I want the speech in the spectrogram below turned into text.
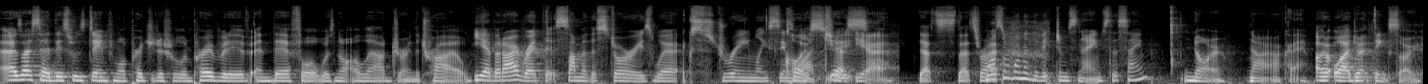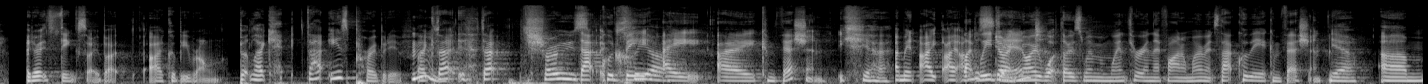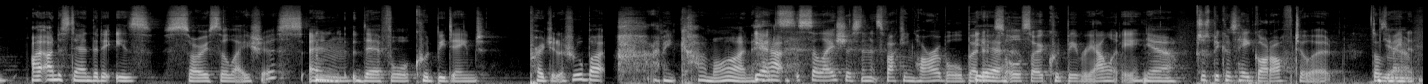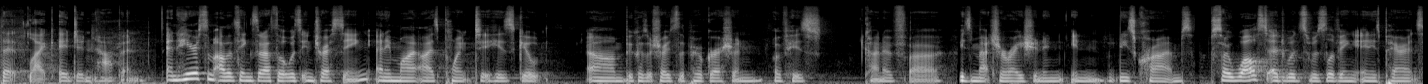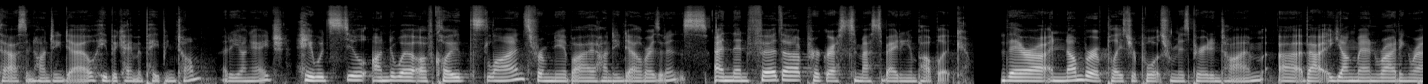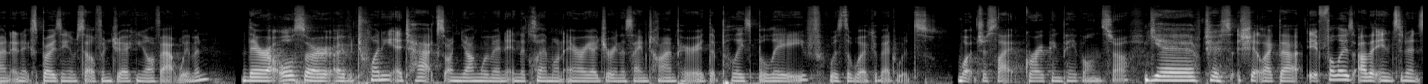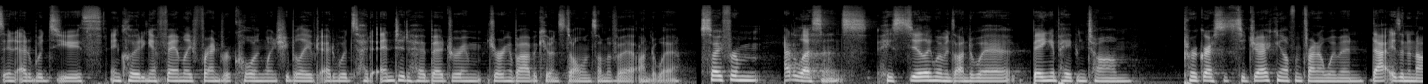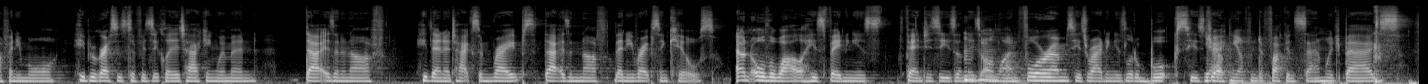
As I said, this was deemed more prejudicial than probative and therefore was not allowed during the trial. Yeah, but I read that some of the stories were extremely similar Close, to yes. yeah. That's that's right. Wasn't one of the victims' names the same? no, No, okay. I, well, I don't think so. I don't think so, but I could be wrong. But like that is probative. Like that that shows Hmm. That could clear, be a a confession. yeah. I mean, I I Like we don't know what those women went through in their final moments. That could be a confession. Yeah. Um, I understand that it is so salacious and Hmm. therefore could be deemed prejudicial, but I mean, come on. Yeah, How- it's salacious and it's fucking horrible, but it's also could be reality. yeah. Just because he got off to it doesn't Yeah. mean that like it didn't happen. And here are some other things that I thought was interesting, and in my eyes, point to his guilt um, because it shows the progression of his kind of uh, his maturation in, in his crimes. So, whilst Edwards was living in his parents' house in Huntingdale, he became a peeping tom at a young age. He would steal underwear off clothes lines from nearby Huntingdale residents, and then further progressed to masturbating in public. There are a number of police reports from this period in time uh, about a young man riding around and exposing himself and jerking off at women. There are also over 20 attacks on young women in the Claremont area during the same time period that police believe was the work of Edwards. What, just like groping people and stuff? Yeah, just shit like that. It follows other incidents in Edwards' youth, including a family friend recalling when she believed Edwards had entered her bedroom during a barbecue and stolen some of her underwear. So, from adolescence, he's stealing women's underwear, being a peeping Tom, progresses to jerking off in front of women. That isn't enough anymore. He progresses to physically attacking women. That isn't enough. He then attacks and rapes. That isn't enough. Then he rapes and kills. And all the while, he's feeding his fantasies on these online forums. He's writing his little books. He's Yep. jerking off into fucking sandwich bags.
